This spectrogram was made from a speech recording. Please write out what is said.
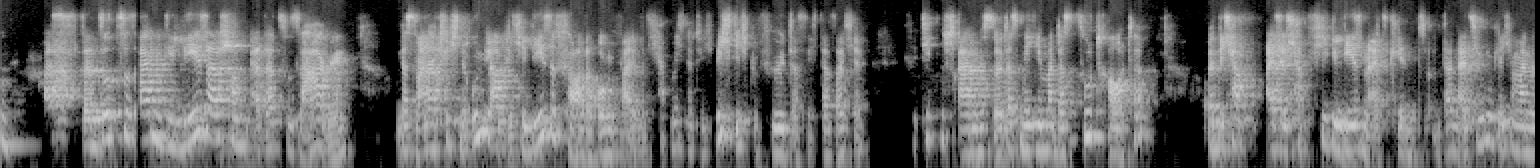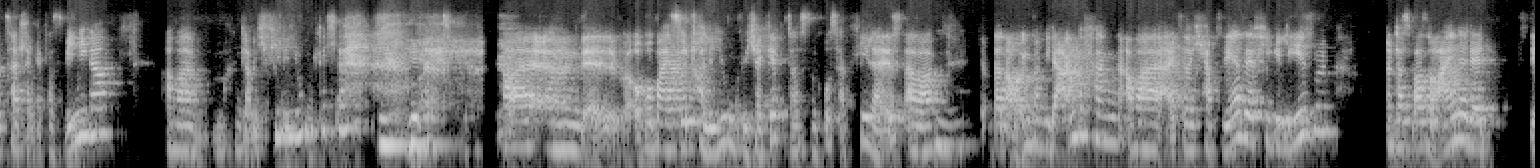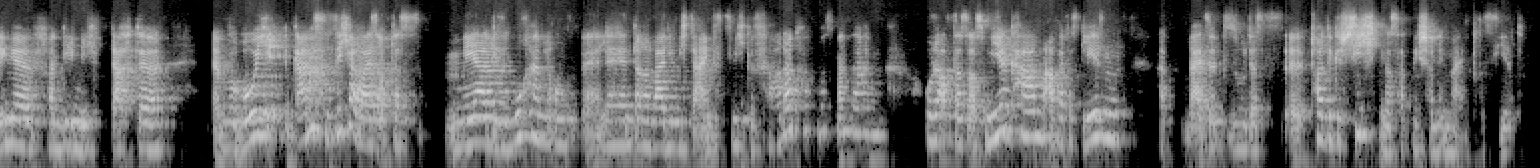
was dann sozusagen die Leser schon dazu sagen. Und das war natürlich eine unglaubliche Leseförderung, weil ich habe mich natürlich wichtig gefühlt, dass ich da solche Kritiken schreiben müsste, dass mir jemand das zutraute. Und ich habe, also ich habe viel gelesen als Kind und dann als Jugendliche mal eine Zeit lang etwas weniger, aber machen, glaube ich, viele Jugendliche. und, ähm, wobei es so tolle Jugendbücher gibt, dass es ein großer Fehler ist. Aber mhm. ich habe dann auch irgendwann wieder angefangen. Aber also ich habe sehr, sehr viel gelesen und das war so eine der Dinge, von denen ich dachte, äh, wo ich gar nicht so sicher weiß, ob das mehr diese Buchhändlerin war, die mich da eigentlich ziemlich gefördert hat, muss man sagen, oder ob das aus mir kam. Aber das Lesen hat, also so das äh, tolle Geschichten, das hat mich schon immer interessiert.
